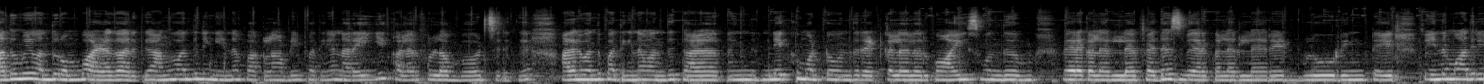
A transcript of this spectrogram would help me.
அதுவுமே வந்து ரொம்ப அழகாக இருக்குது அங்கே வந்து நீங்கள் என்ன பார்க்கலாம் அப்படின்னு பார்த்தீங்கன்னா நிறைய கலர்ஃபுல்லாக பேர்ட்ஸ் இருக்குது அதில் வந்து பார்த்தீங்கன்னா வந்து த நெக்கு மட்டும் வந்து ரெட் கலரில் இருக்கும். ஐஸ் வந்து வேறு கலரில் ஃபெதர்ஸ் வேறு கலரில் red blue ring tail so இந்த மாதிரி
